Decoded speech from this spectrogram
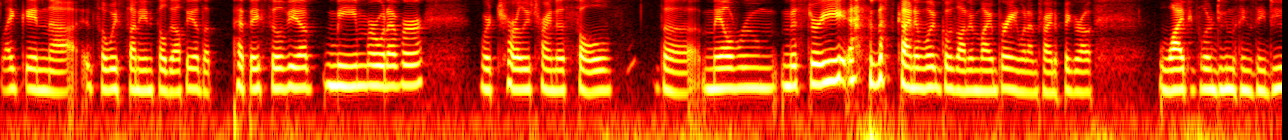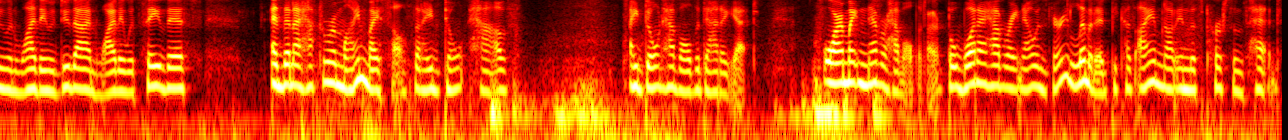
Like in uh, It's Always Sunny in Philadelphia, the Pepe Silvia meme or whatever, where Charlie's trying to solve the mailroom mystery. That's kind of what goes on in my brain when I'm trying to figure out why people are doing the things they do and why they would do that and why they would say this. And then I have to remind myself that I don't have I don't have all the data yet. Or I might never have all the data. But what I have right now is very limited because I am not in this person's head.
